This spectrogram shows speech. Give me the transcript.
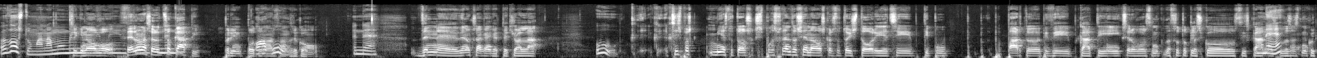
Δώσ' του, μάνα μου. μην- Ξεκινάω εγώ. μην- Θέλω να σε ρωτήσω ναι, ναι. κάτι πριν πω τον Α, ου. Α αντρικό μου. Ναι. Δεν, ε, δεν έχω ξανακάνει κάτι τέτοιο, αλλά Ου. ξέρεις πώς μία στο τόσο, ξέρεις πώς φαίνεται δώσει ένα Όσκαρ στο Toy Story έτσι τύπου π- πάρ το επειδή κάτι ή ξέρω εγώ στην, αυτό το κλασικό στις Κάννες Ναι. που δώσαν στην Νικολή.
